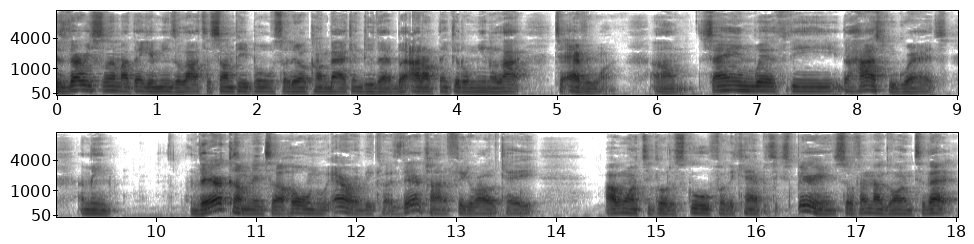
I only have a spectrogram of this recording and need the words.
is very slim. I think it means a lot to some people, so they'll come back and do that. But I don't think it'll mean a lot to everyone. Um, same with the the high school grads. I mean, they're coming into a whole new era because they're trying to figure out, okay, I want to go to school for the campus experience. So if I'm not going to that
